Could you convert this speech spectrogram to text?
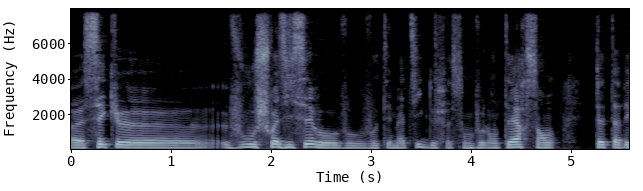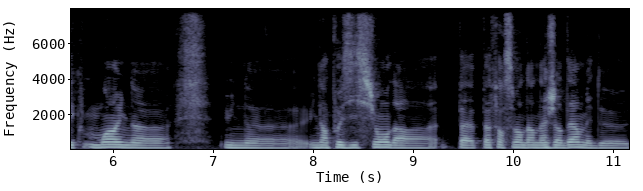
euh, c'est que vous choisissez vos, thématiques de façon volontaire, sans peut-être avec moins une, euh, imposition, pas, forcément d'un agenda, mais de,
